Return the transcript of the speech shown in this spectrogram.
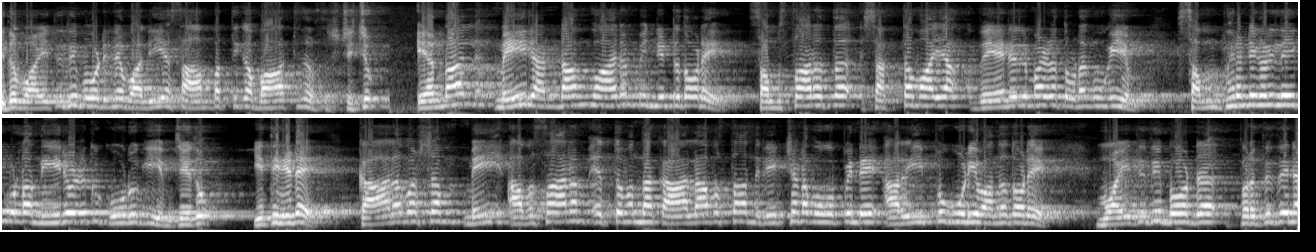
ഇത് വൈദ്യുതി ബോർഡിന് വലിയ സാമ്പത്തിക ബാധ്യത സൃഷ്ടിച്ചു. എന്നാൽ മെയ് രണ്ടാം വാരം പിന്നിട്ടതോടെ സംസ്ഥാനത്ത് ശക്തമായ വേനൽമഴ തുടങ്ങുകയും സംഭരണികളിലേക്കുള്ള നീരൊഴുക്ക് കൂടുകയും ചെയ്തു. ഇതിനിടെ കാലവർഷം മെയ് അവസാനം എത്തുമെന്ന കാലാവസ്ഥാ നിരീക്ഷണ വകുപ്പിന്റെ അറിയിപ്പ് കൂടി വന്നതോടെ വൈദ്യുതി ബോർഡ് പ്രതിദിന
